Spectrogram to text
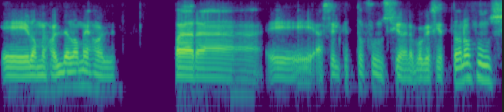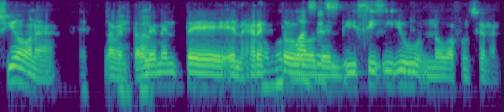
eh, lo mejor de lo mejor para eh, hacer que esto funcione. Porque si esto no funciona, lamentablemente el resto del DCEU no va a funcionar.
